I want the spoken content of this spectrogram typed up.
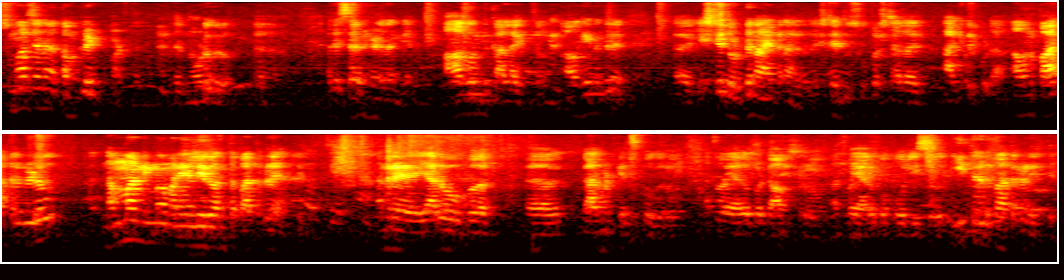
ಸುಮಾರು ಜನ ಕಂಪ್ಲೇಂಟ್ ಮಾಡ್ತಾರೆ. ನೋಡಿದ್ರು. ಅದೇ ಸರ್ ಹೇಳ್ದಂಗೆ ಆಗೊಂದು ಕಾಲ ಇತ್ತು. ಅವಾಗ ಏನಂದ್ರೆ ಆ, ಎಷ್ಟೇ ದೊಡ್ಡ ನಾಯಕನಾಗಿದ್ರು ಎಷ್ಟೇ ಸೂಪರ್ ಸ್ಟಾರ್ ಆಗಿದ್ರು ಕೂಡ ಅವನ ಪಾತ್ರಗಳು ನಮ್ಮ ನಿಮ್ಮ ಮನೆಯಲ್ಲಿರುವಂತ ಪಾತ್ರಗಳೇ ಅಂದ್ರೆ ಯಾರೋ ಒಬ್ಬ ಗಾರ್ಮೆಂಟ್ ಕೆಲ್ಸಕ್ಕೆ ಹೋಗೋರು ಅಥವಾ ಯಾರೋ ಒಬ್ಬ ಡಾಕ್ಟರ್ ಅಥವಾ ಯಾರೋ ಒಬ್ಬ ಪೊಲೀಸು ಈ ತರದ ಪಾತ್ರಗಳು ಇರ್ತಿತ್ತು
